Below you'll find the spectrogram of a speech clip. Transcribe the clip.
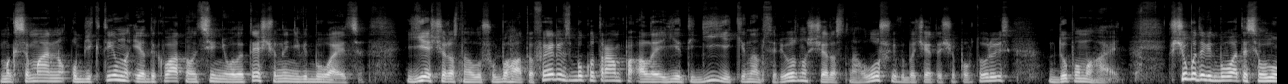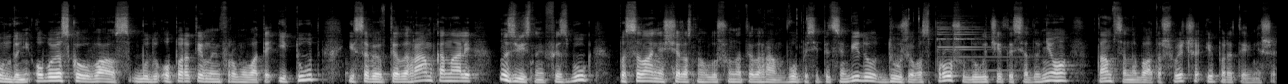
максимально об'єктивно і адекватно оцінювали те, що нині відбувається. Є, ще раз наголошую, багато фейлів з боку Трампа, але є ті дії, які нам серйозно, ще раз наголошую, вибачайте, що повторююсь, допомагають. Що буде відбуватися в Лондоні? Обов'язково вас буду оперативно інформувати і тут, і себе в телеграм-каналі, ну, звісно, і в Фейсбук. Посилання ще раз наголошую на телеграм в описі під цим відео. Дуже вас прошу долучитися до нього, там все набагато швидше і оперативніше.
